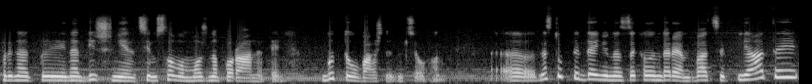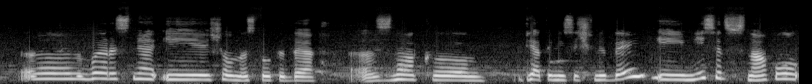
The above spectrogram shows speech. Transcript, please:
при, при надбільшенні цим словом можна поранити. Будьте уважні до цього. Е, Наступний день у нас за календарем 25 е, вересня, і що у нас тут іде? Знак п'ятий місячний день і місяць знаку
